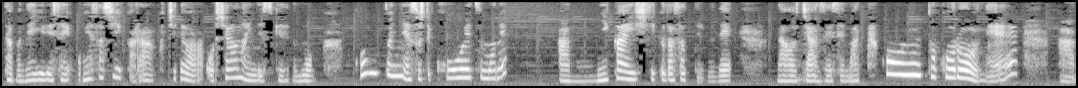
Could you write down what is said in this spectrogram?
多分ね、ゆりえさんお優しいから、口ではおっしゃらないんですけれども、本当にね、そして高越もね、あの、2回してくださってるので、なおちゃん先生、またこういうところをね、あの、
